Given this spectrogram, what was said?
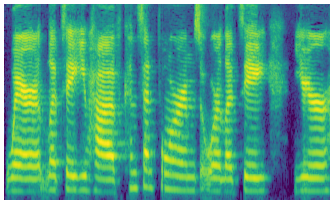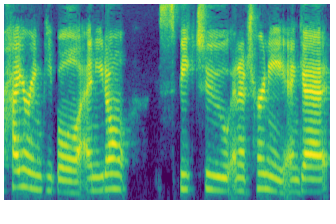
where let's say you have consent forms or let's say you're hiring people and you don't speak to an attorney and get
